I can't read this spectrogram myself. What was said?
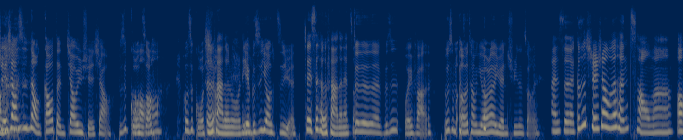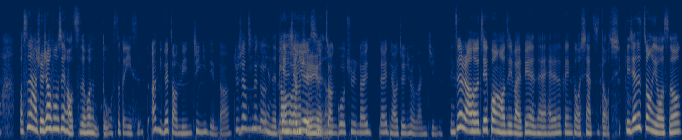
学校是那种高等教育学校，不是国中 或是国小，合法的萝莉，也不是幼稚园，所以是合法的那种。对对对，不是违法的，不是什么 儿童游乐园区那种，哎。蓝色，可是学校不是很吵吗？哦，哦是啊，学校附近好吃的会很多，是个意思啊。你可以找宁静一点的，就像那个偏乡学院转过去那一那一条街就很安静了。你这老河街逛好几百遍才还在那边给我下指导棋。你现在种油的时候，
